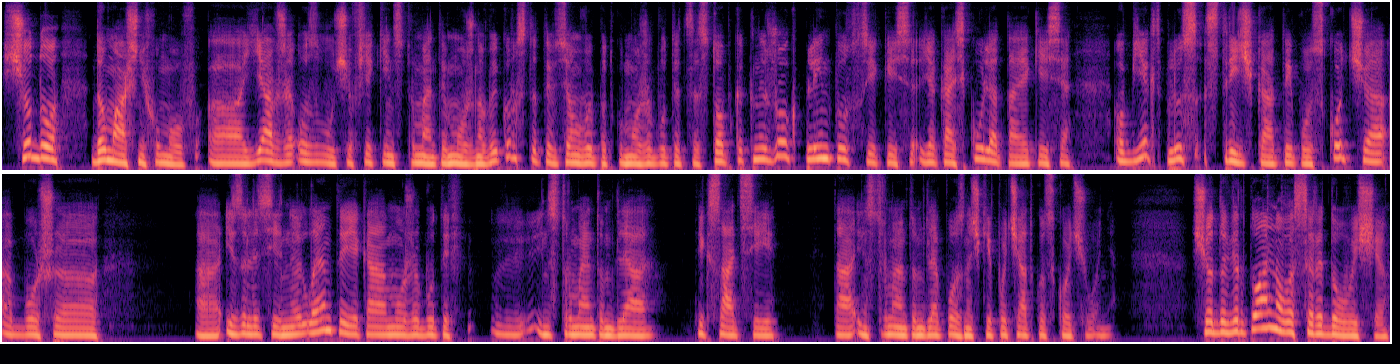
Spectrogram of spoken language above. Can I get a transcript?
Щодо домашніх умов, я вже озвучив, які інструменти можна використати. В цьому випадку може бути це стопка книжок, плінтус, якийсь, якась куля та якийсь об'єкт, плюс стрічка типу скотча або ж е, ізоляційної ленти, яка може бути інструментом для фіксації та інструментом для позначки початку скочування. Щодо віртуального середовища,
